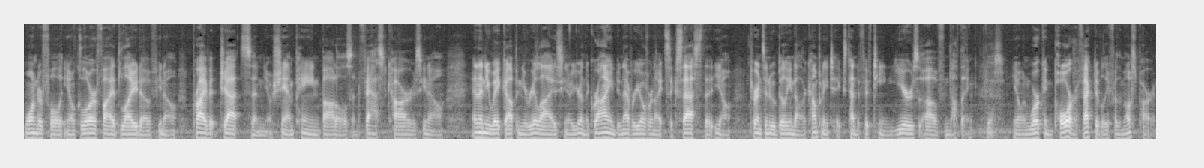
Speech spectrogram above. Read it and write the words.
wonderful, you know, glorified light of, you know, private jets and, you know, champagne bottles and fast cars, you know. And then you wake up and you realize, you know, you're in the grind and every overnight success that, you know, turns into a billion dollar company takes 10 to 15 years of nothing. Yes. You know, and working poor effectively for the most part.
